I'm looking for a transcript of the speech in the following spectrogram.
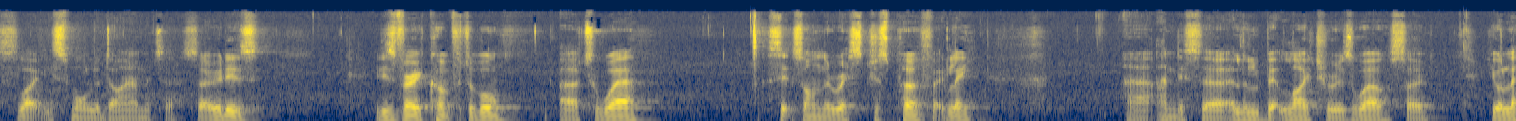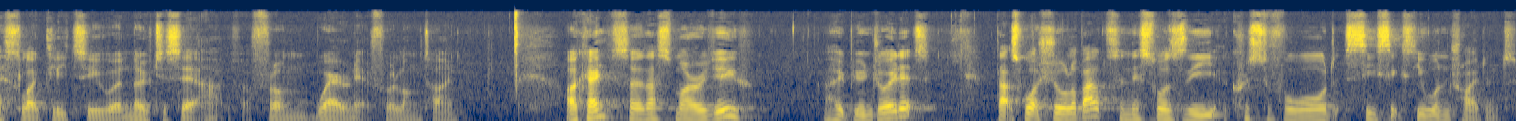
slightly smaller diameter. So it is it is very comfortable uh, to wear. Sits on the wrist just perfectly, uh, and it's a, a, little bit lighter as well. So you're less likely to uh, notice it from wearing it for a long time. Okay, so that's my review. I hope you enjoyed it. that's Watch It All About, and this was the Christopher Ward C61 Trident.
